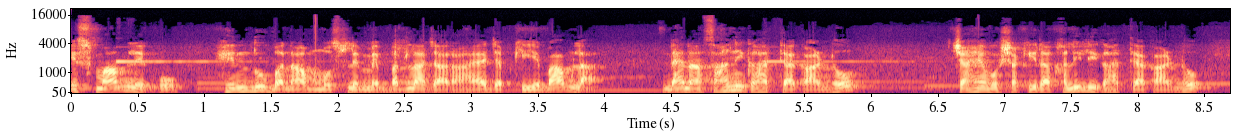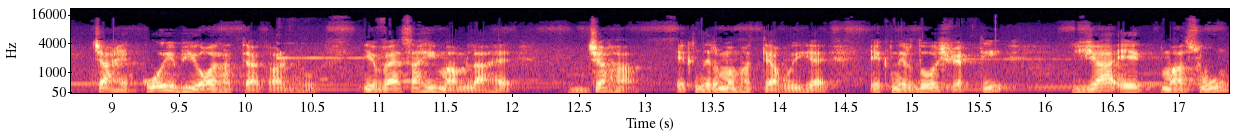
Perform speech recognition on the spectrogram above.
इस मामले को हिंदू बनाम मुस्लिम में बदला जा रहा है, जबकि ये मामला नैना साहनी का हत्याकांड हो, चाहे वो शकीरा खलीली का हत्याकांड हो, चाहे कोई भी और हत्याकांड हो, ये वैसा ही मामला है, जहाँ एक निर्मम हत्या हुई है, एक निर्दोष व्यक्ति या एक मासूम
